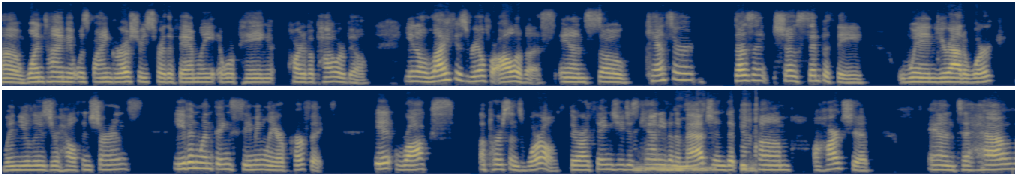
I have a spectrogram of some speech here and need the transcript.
Uh, one time it was buying groceries for the family or paying part of a power bill. You know, life is real for all of us. And so cancer doesn't show sympathy when you're out of work when you lose your health insurance, even when things seemingly are perfect. It rocks a person's world. There are things you just can't even mm-hmm. imagine that become a hardship. And to have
